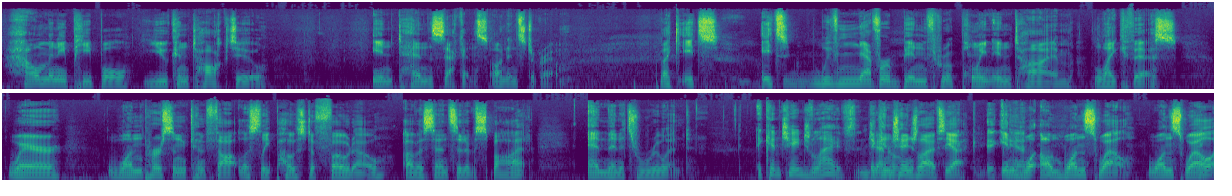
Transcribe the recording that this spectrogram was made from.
how many people you can talk to in 10 seconds on Instagram. Like it's it's we've never been through a point in time like this where one person can thoughtlessly post a photo of a sensitive spot and then it's ruined. It can change lives in It general. can change lives, yeah. it in one, on one swell, one swell,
